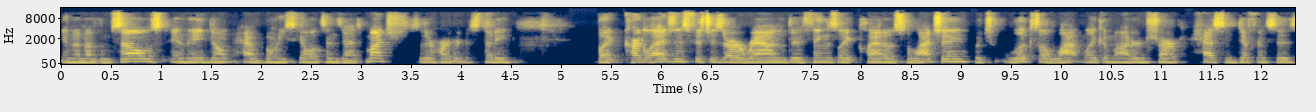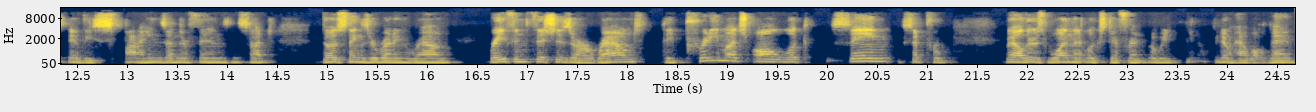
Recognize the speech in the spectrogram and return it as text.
in and of themselves, and they don't have bony skeletons as much, so they're harder to study. But cartilaginous fishes are around. There are things like Cladoselache, which looks a lot like a modern shark, has some differences. They have these spines on their fins and such. Those things are running around. Rayfin fishes are around. They pretty much all look the same, except for, well, there's one that looks different, but we, you know, we don't have all day.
